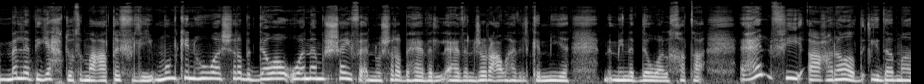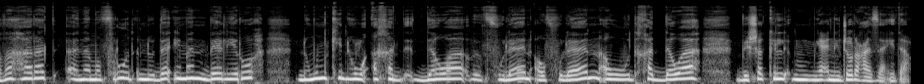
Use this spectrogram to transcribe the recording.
ما الذي يحدث مع طفلي؟ ممكن هو شرب الدواء وأنا مش شايفة أنه شرب هذا هذا الجرعة وهذه الكمية من الدواء الخطأ. هل في أعراض إذا ما ظهرت أنا مفروض أنه دائما بالي يروح أنه ممكن هو أخذ دواء فلان أو فلان أو اخذ دواء بشكل يعني جرعة زائدة؟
